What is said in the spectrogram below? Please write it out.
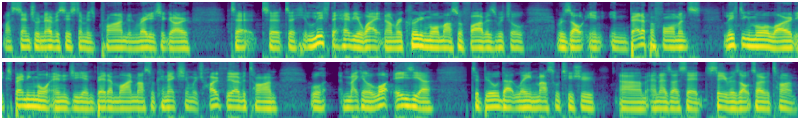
My central nervous system is primed and ready to go to, to, to lift the heavier weight. And I'm recruiting more muscle fibers, which will result in, in better performance, lifting more load, expending more energy, and better mind muscle connection, which hopefully over time will make it a lot easier to build that lean muscle tissue. Um, and as I said, see results over time.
